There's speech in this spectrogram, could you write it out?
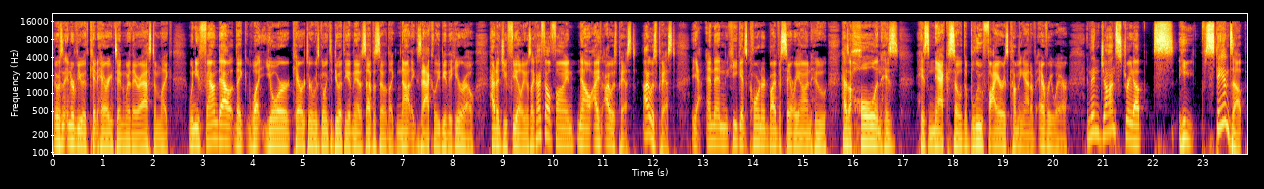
There was an interview with Kit Harington where they were asked him like, when you found out like what your character was going to do at the end of this episode, like not exactly be the hero, how did you feel? He was like, I felt fine. No, I I was pissed. I was pissed. Yeah, and then he gets cornered by Viserion, who has a hole in his his neck, so the blue fire is coming out of everywhere. And then Jon straight up he stands up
